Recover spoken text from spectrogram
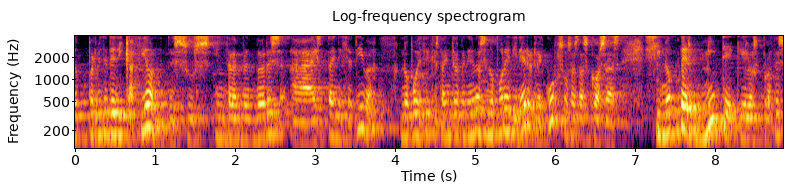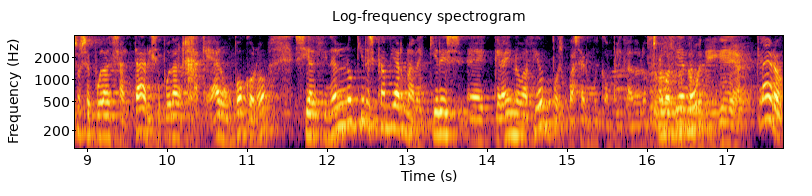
no permite dedicación de sus intraemprendedores a esta iniciativa. No puede decir que está intraemprendiendo si no pone dinero y recursos a esas cosas, si no permite que los procesos se puedan saltar y se puedan hackear un poco, ¿no? Si al final no quieres cambiar nada y quieres eh, crear innovación, pues va a ser muy complicado. Lo que estamos viendo, claro,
